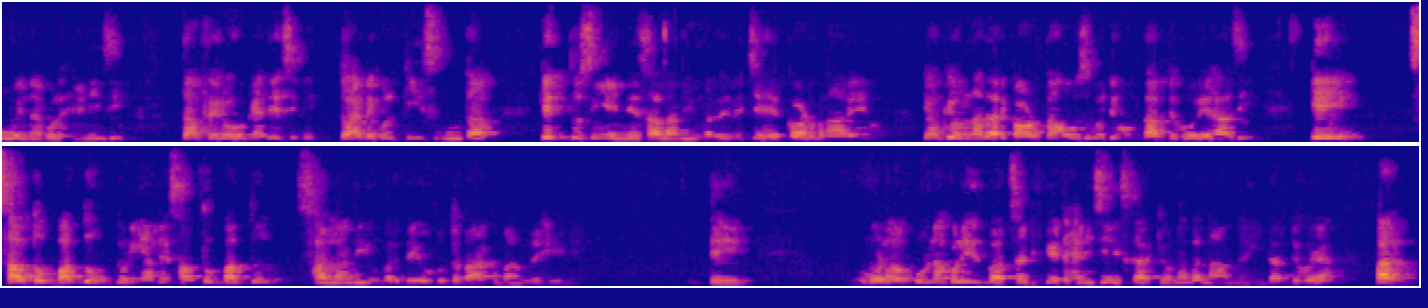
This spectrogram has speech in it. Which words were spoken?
ਉਹ ਇਹਨਾਂ ਕੋਲ ਹੈ ਨਹੀਂ ਸੀ। ਤਾਂ ਫਿਰ ਉਹ ਕਹਿੰਦੇ ਸੀ ਵੀ ਤੁਹਾਡੇ ਕੋਲ ਕੀ ਸਬੂਤ ਆ? ਕਿ ਤੁਸੀਂ ਇੰਨੇ ਸਾਲਾਂ ਦੀ ਉਮਰ ਦੇ ਵਿੱਚ ਇਹ ਰਿਕਾਰਡ ਬਣਾ ਰਹੇ ਹੋ? ਕਿਉਂਕਿ ਉਹਨਾਂ ਦਾ ਰਿਕਾਰਡ ਤਾਂ ਉਸ ਵਜੋਂ ਦਰਜ ਹੋ ਰਿਹਾ ਸੀ ਕਿ ਸਭ ਤੋਂ ਵੱਧ ਦੁਨੀਆ ਦੇ ਸਭ ਤੋਂ ਵੱਧ ਸਾਲਾਂ ਦੀ ਉਮਰ ਦੇ ਉਹ ਤੜਾਕ ਬਣ ਰਹੇ ਨੇ। ਤੇ ਹੁਣ ਉਹਨਾਂ ਕੋਲ ਇਸ ਬਰਥ ਸਰਟੀਫਿਕੇਟ ਹੈ ਨਹੀਂ ਸੀ, ਇਸ ਕਰਕੇ ਉਹਨਾਂ ਦਾ ਨਾਮ ਨਹੀਂ ਦਰਜ ਹੋਇਆ। ਪਰ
